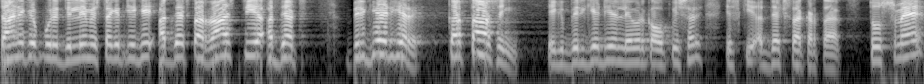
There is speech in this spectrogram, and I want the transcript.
चाइना के पूरी दिल्ली में स्थगित की गई। अध्यक्षता राष्ट्रीय अध्यक्ष ब्रिगेडियर करतार सिंह, एक ब्रिगेडियर लेवल का ऑफिसर इसकी अध्यक्षता करता है। तो उसमें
